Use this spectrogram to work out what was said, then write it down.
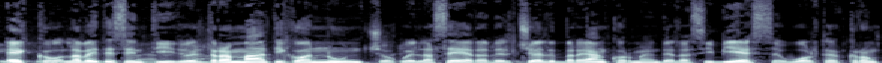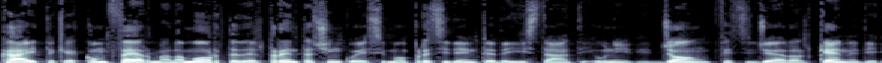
Ecco, l'avete sentito, il drammatico annuncio quella sera del celebre anchorman della CBS, Walter Cronkite, che conferma la morte del 35 presidente degli Stati Uniti, John Fitzgerald Kennedy,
